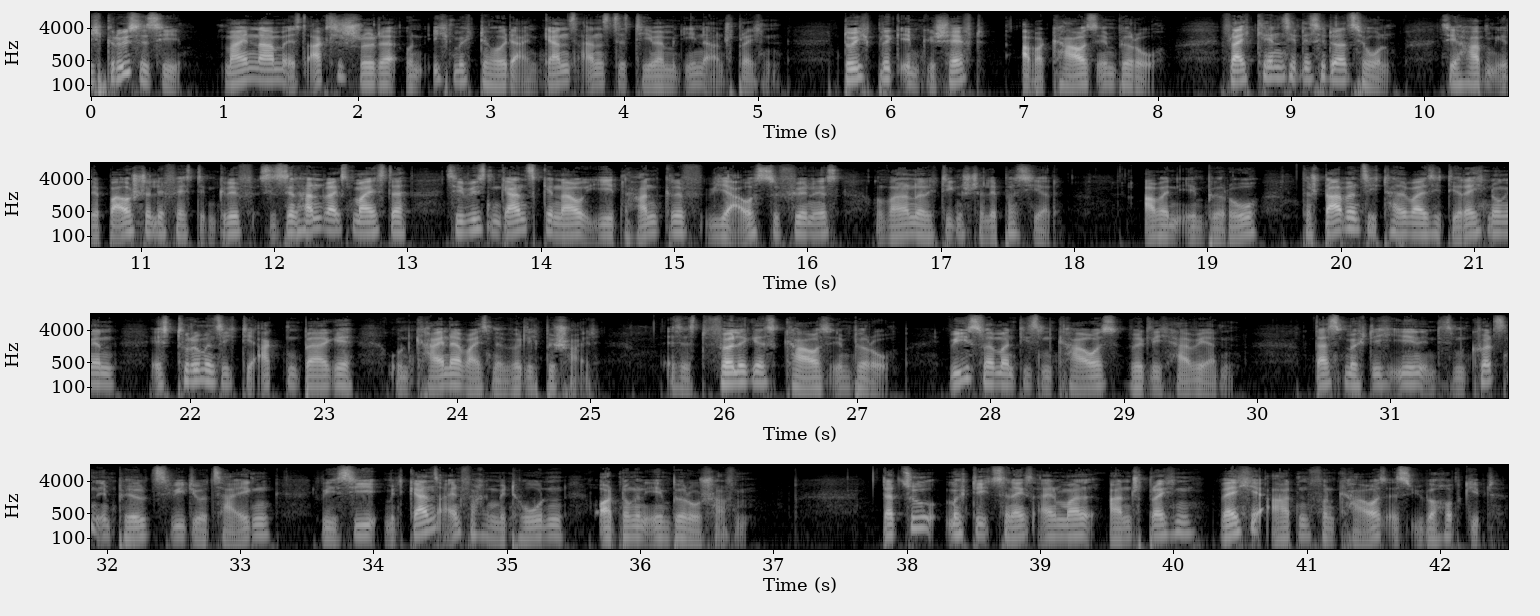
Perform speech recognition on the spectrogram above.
Ich grüße Sie. Mein Name ist Axel Schröder und ich möchte heute ein ganz ernstes Thema mit Ihnen ansprechen. Durchblick im Geschäft, aber Chaos im Büro. Vielleicht kennen Sie die Situation. Sie haben Ihre Baustelle fest im Griff, Sie sind Handwerksmeister, Sie wissen ganz genau jeden Handgriff, wie er auszuführen ist und wann an der richtigen Stelle passiert. Aber in Ihrem Büro, da stapeln sich teilweise die Rechnungen, es türmen sich die Aktenberge und keiner weiß mehr wirklich Bescheid. Es ist völliges Chaos im Büro. Wie soll man diesem Chaos wirklich Herr werden? Das möchte ich Ihnen in diesem kurzen Impulsvideo zeigen, wie Sie mit ganz einfachen Methoden Ordnung in Ihrem Büro schaffen. Dazu möchte ich zunächst einmal ansprechen, welche Arten von Chaos es überhaupt gibt.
